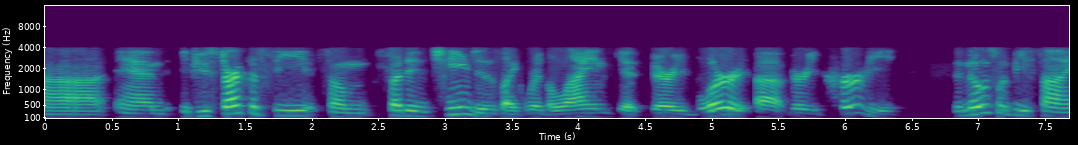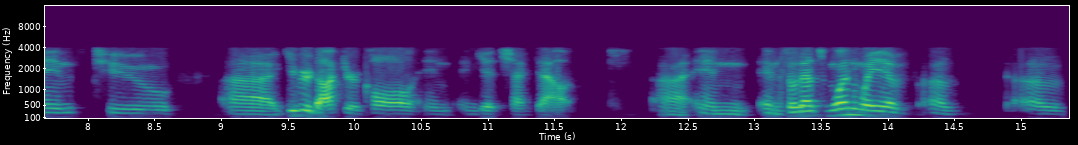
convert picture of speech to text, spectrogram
Uh, and if you start to see some sudden changes, like where the lines get very blurry, uh, very curvy, then those would be signs to uh, give your doctor a call and, and get checked out. Uh, and and so that's one way of, of, of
